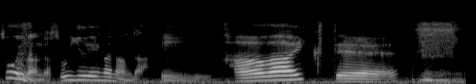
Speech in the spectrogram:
そうなんだ、そういう映画なんだ。ええ可愛くて、うん。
